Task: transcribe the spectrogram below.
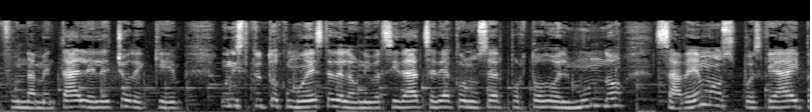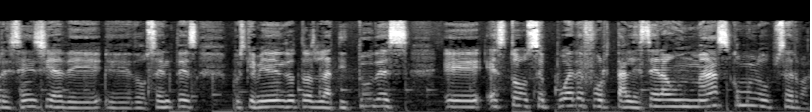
fundamental el hecho de que un instituto como este de la universidad se dé a conocer por todo el mundo. Sabemos pues que hay presencia de eh, docentes pues que vienen de otras latitudes. Eh, ¿Esto se puede fortalecer aún más? ¿Cómo lo observa?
